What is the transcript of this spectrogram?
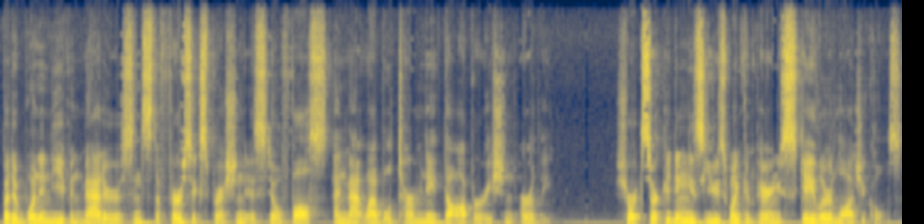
but it wouldn't even matter since the first expression is still false and MATLAB will terminate the operation early. Short-circuiting is used when comparing scalar logicals.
